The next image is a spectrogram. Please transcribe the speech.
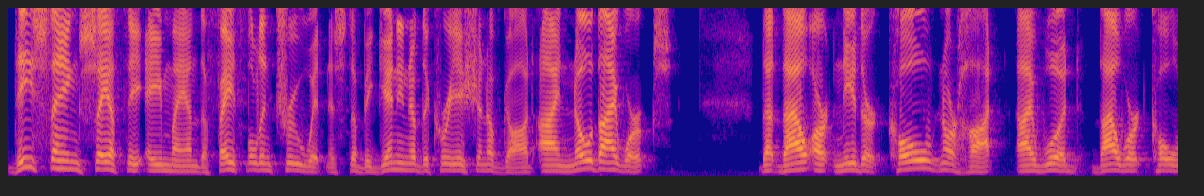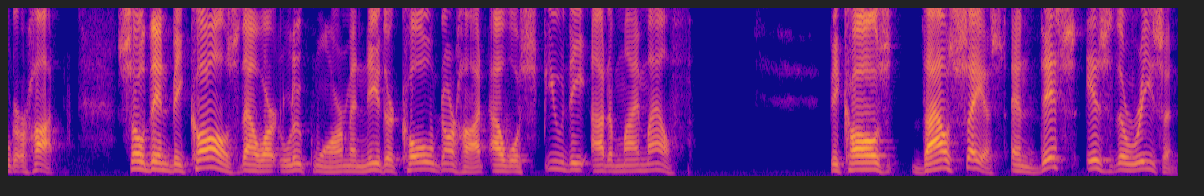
these things saith the Amen, the faithful and true witness, the beginning of the creation of God. I know thy works, that thou art neither cold nor hot. I would thou wert cold or hot. So then, because thou art lukewarm and neither cold nor hot, I will spew thee out of my mouth. Because thou sayest, and this is the reason.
